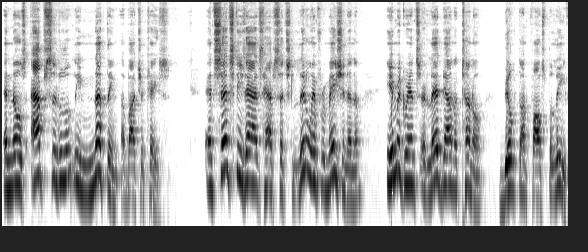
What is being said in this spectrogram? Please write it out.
and knows absolutely nothing about your case. And since these ads have such little information in them, immigrants are led down a tunnel built on false belief.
